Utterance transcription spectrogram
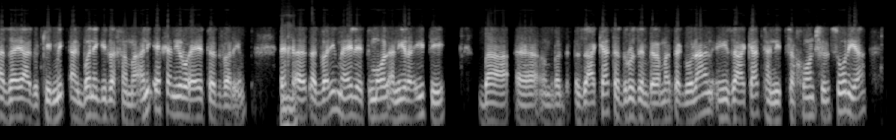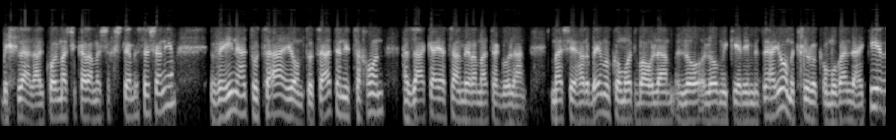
אז היה, כי בוא נגיד לך מה, אני, איך אני רואה את הדברים. Mm-hmm. איך הדברים האלה אתמול אני ראיתי אה, בזעקת הדרוזים ברמת הגולן היא זעקת הניצחון של סוריה בכלל, על כל מה שקרה במשך 12 שנים, והנה התוצאה היום, תוצאת הניצחון, הזעקה יצאה מרמת הגולן. מה שהרבה מקומות בעולם לא, לא מכירים בזה היום, התחילו כמובן להכיר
